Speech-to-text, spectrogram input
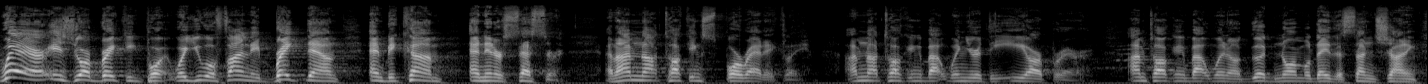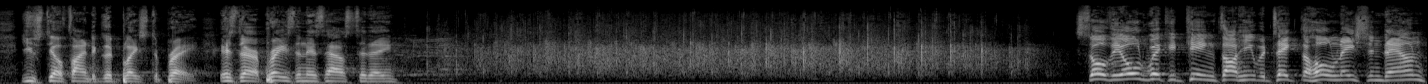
Where is your breaking point where you will finally break down and become an intercessor? And I'm not talking sporadically. I'm not talking about when you're at the ER prayer. I'm talking about when a good normal day, the sun's shining, you still find a good place to pray. Is there a praise in this house today? So the old wicked king thought he would take the whole nation down.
